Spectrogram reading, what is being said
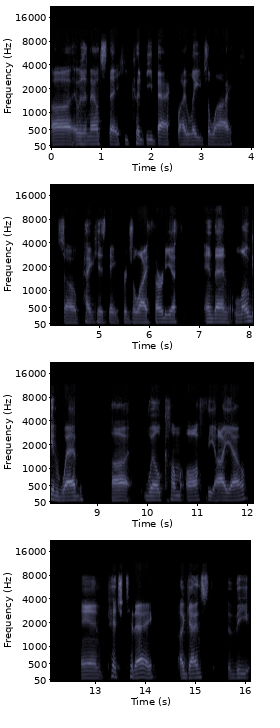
Uh, it was announced that he could be back by late July. So peg his date for July 30th. And then Logan Webb uh, will come off the IL and pitch today against the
